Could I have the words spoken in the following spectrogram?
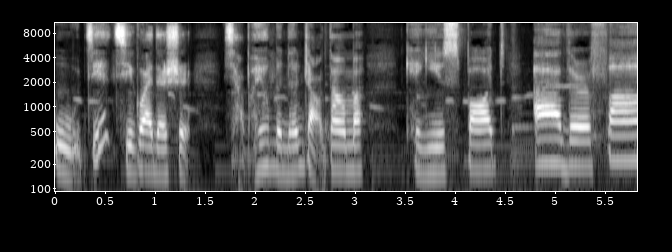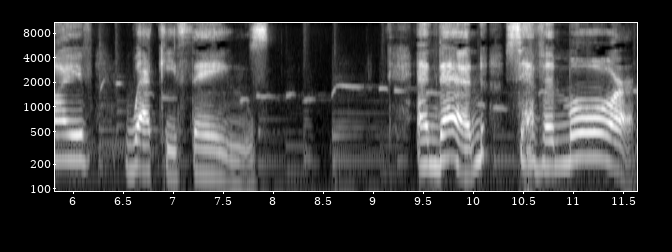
五件奇怪的事，小朋友们能找到吗？Can you spot other five wacky things? And then seven more.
